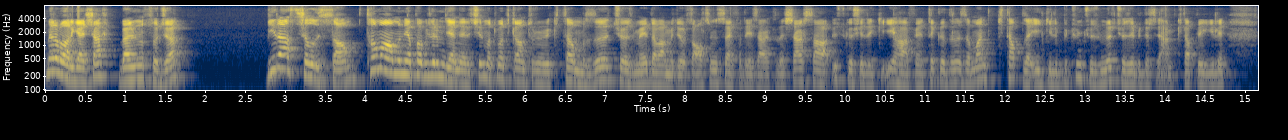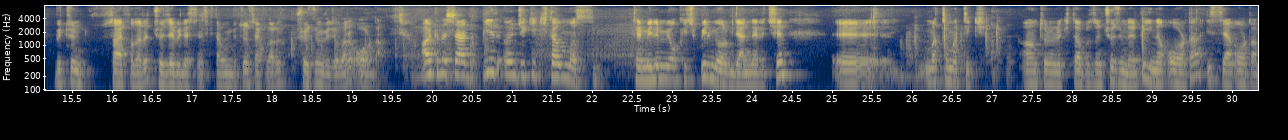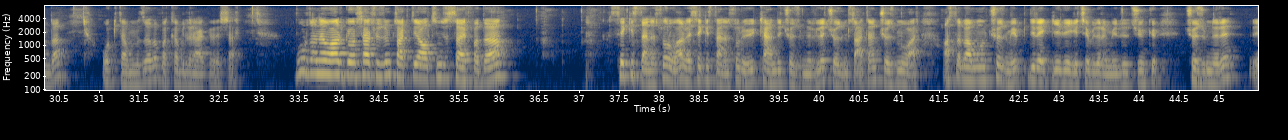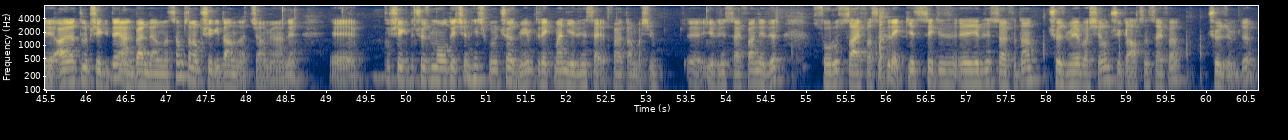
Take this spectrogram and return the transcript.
Merhabalar gençler, ben Yunus Hoca. Biraz çalışsam tamamını yapabilirim diyenler için matematik antrenörü kitabımızı çözmeye devam ediyoruz. 6. sayfadayız arkadaşlar. Sağ üst köşedeki i harfine tıkladığınız zaman kitapla ilgili bütün çözümleri çözebilirsiniz. Yani kitapla ilgili bütün sayfaları çözebilirsiniz. Kitabın bütün sayfaların çözüm videoları orada. Arkadaşlar bir önceki kitabımız temelim yok hiç bilmiyorum diyenler için e, matematik antrenörü kitabımızın çözümleri de yine orada. İsteyen oradan da o kitabımıza da bakabilir arkadaşlar. Burada ne var? Görsel çözüm taktiği 6. sayfada 8 tane soru var ve 8 tane soruyu kendi çözümleriyle çözmüş. Zaten çözümü var. Aslında ben bunu çözmeyip direkt 7'ye geçebilirim. 7 çünkü çözümleri e, ayrıntılı bir şekilde yani ben de anlatsam sana bu şekilde anlatacağım yani. E, bu şekilde çözüm olduğu için hiç bunu çözmeyeyim. Direkt ben 7. sayfadan başlayayım. 7. E, sayfa nedir? Soru sayfası. Direkt 8, 7. E, sayfadan çözmeye başlayalım. Çünkü 6. sayfa çözümdü.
